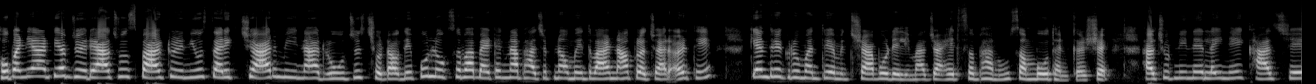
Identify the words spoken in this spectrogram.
હું પંડ્યા આરતી આપ જોઈ રહ્યા છો સ્પાર્ક ટુડે ન્યૂઝ તારીખ ચાર મેના રોજ છોટાઉદેપુર લોકસભા બેઠકના ભાજપના ઉમેદવારના પ્રચાર અર્થે કેન્દ્રીય ગૃહમંત્રી અમિત શાહ બોડેલીમાં જાહેર સભાનું સંબોધન કરશે. હાલ ચૂંટણીને લઈને ખાસ જે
